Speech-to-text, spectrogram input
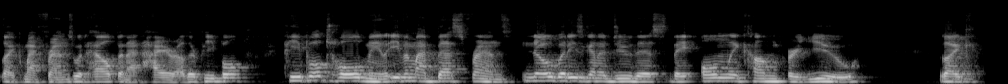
like my friends would help and i'd hire other people people told me even my best friends nobody's going to do this they only come for you like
